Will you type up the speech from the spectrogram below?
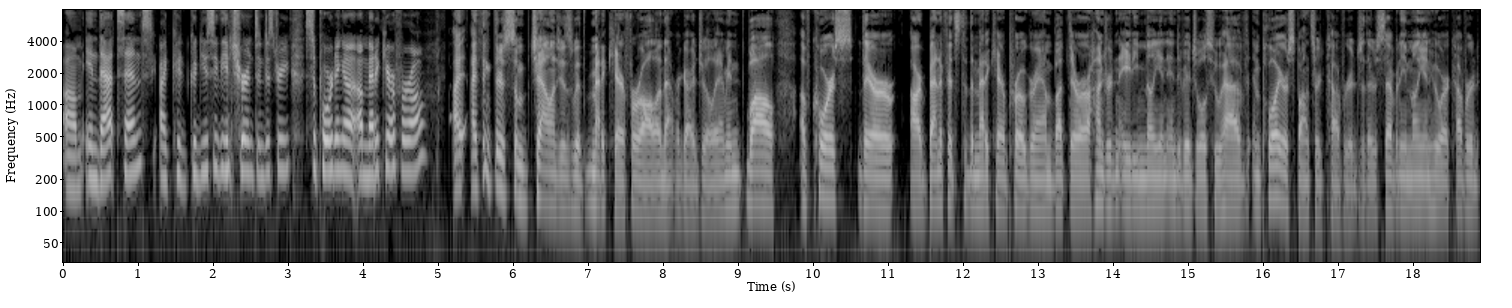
Um, in that sense, I could could you see the insurance industry supporting a, a Medicare for all? I, I, think there's some challenges with Medicare for all in that regard, Julie. I mean, while of course there are benefits to the Medicare program, but there are 180 million individuals who have employer sponsored coverage. There's 70 million who are covered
